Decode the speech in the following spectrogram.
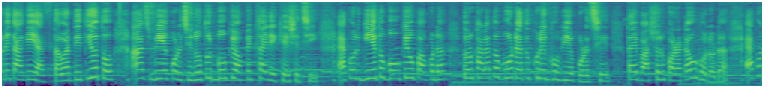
অনেক আগেই আসতাম। আর দ্বিতীয়ত, আজ বিয়ে করেছি, নতুন বউকে অপেক্ষায় রেখে এসেছি। এখন গিয়ে তো বউকেও পাবো না। তোর খালা তো বোন এতক্ষণে ঘুমিয়ে পড়েছে, তাই বাসর করাটাও হলো না। এখন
